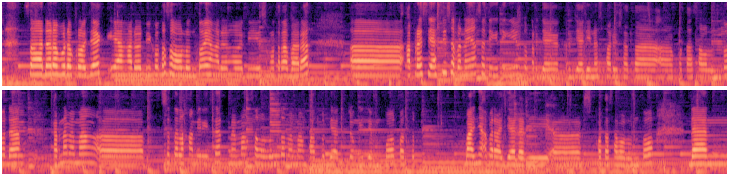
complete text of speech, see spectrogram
saudara muda project yang ada di kota Sawalunto yang ada di Sumatera Barat uh, apresiasi sebenarnya setinggi tinggi untuk kerja kerja dinas pariwisata uh, kota Sawalunto dan karena memang uh, setelah kami riset memang Sawalunto memang patut diacungi jempol patut banyak beraja dari uh, kota Sawalunto dan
